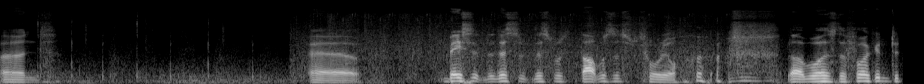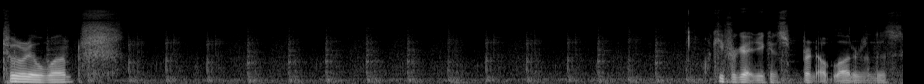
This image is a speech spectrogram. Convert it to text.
And uh, basically this this was that was the tutorial. that was the fucking tutorial, man. I keep forgetting you can sprint up ladders in this.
